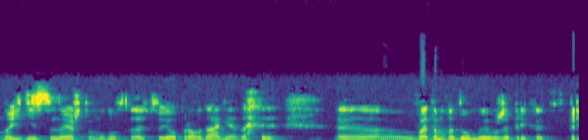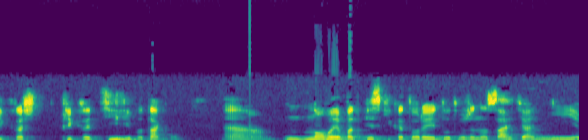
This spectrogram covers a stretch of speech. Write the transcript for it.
но единственное, что могу сказать в свое оправдание, да, в этом году мы уже прекратили вот так вот Э, новые подписки, которые идут уже на сайте, они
